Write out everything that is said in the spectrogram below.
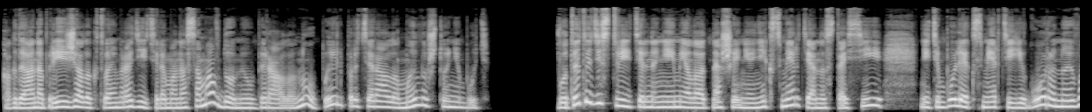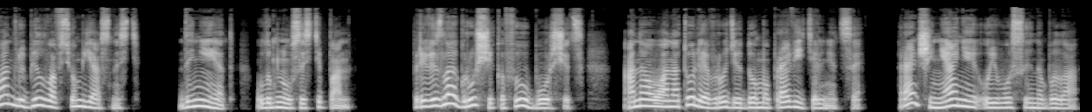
«Когда она приезжала к твоим родителям, она сама в доме убирала, ну, пыль протирала, мыла что-нибудь». Вот это действительно не имело отношения ни к смерти Анастасии, ни тем более к смерти Егора, но Иван любил во всем ясность. «Да нет», — улыбнулся Степан. «Привезла грузчиков и уборщиц. Она у Анатолия вроде домоправительницы. Раньше няней у его сына была.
